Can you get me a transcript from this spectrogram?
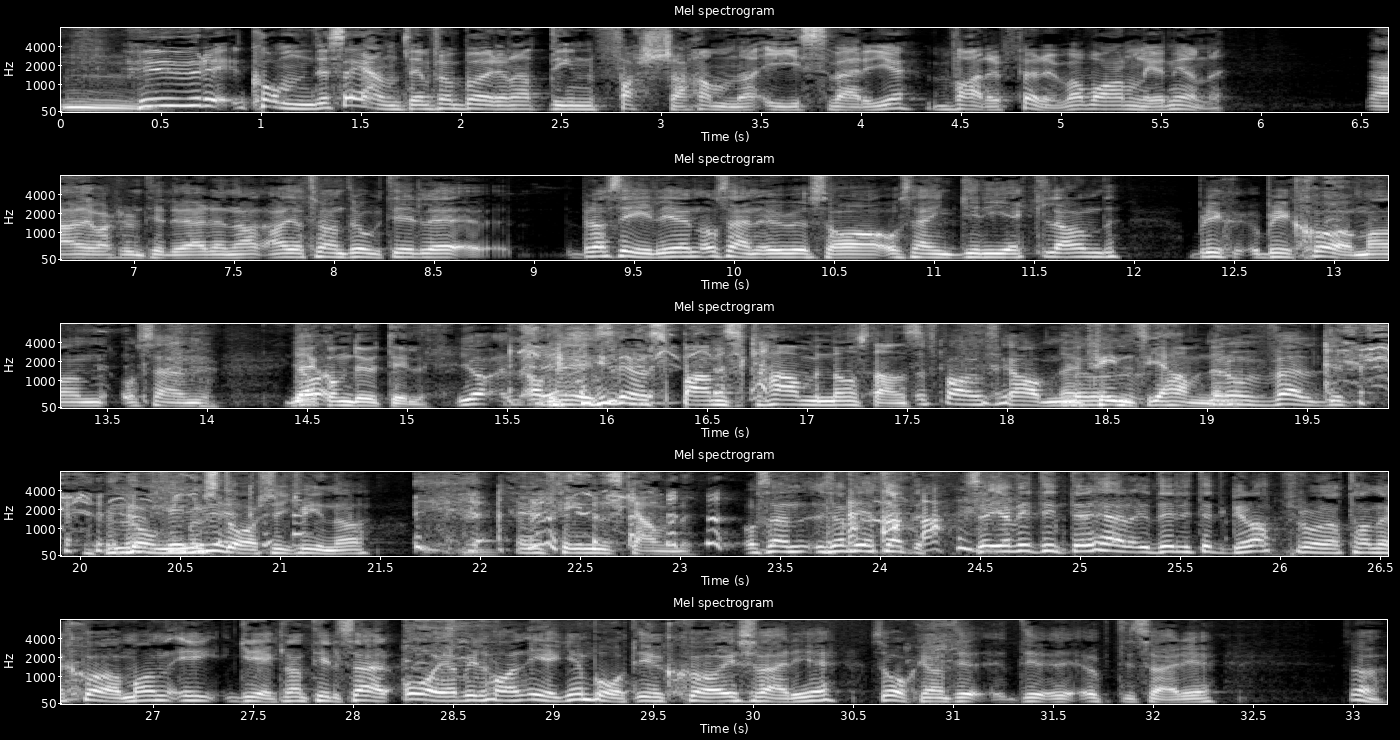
djungeln. Hur kom det sig egentligen från början att din farsa hamnade i Sverige? Varför? Vad var anledningen? Nej, det runt till i världen. Jag tror han drog till eh, Brasilien och sen USA och sen Grekland. Blir, blir sjöman och sen... Där kom du till. Ja. Det är en spansk hamn någonstans. Spanska hamnen. Den finska hamnen. Med någon väldigt lång mustaschig kvinna. En finsk hamn. Och sen, sen vet jag inte, så jag vet inte det här, det är lite ett glapp från att han är sjöman i Grekland till så här, åh jag vill ha en egen båt i en sjö i Sverige. Så åker han till, till, upp till Sverige. Så.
